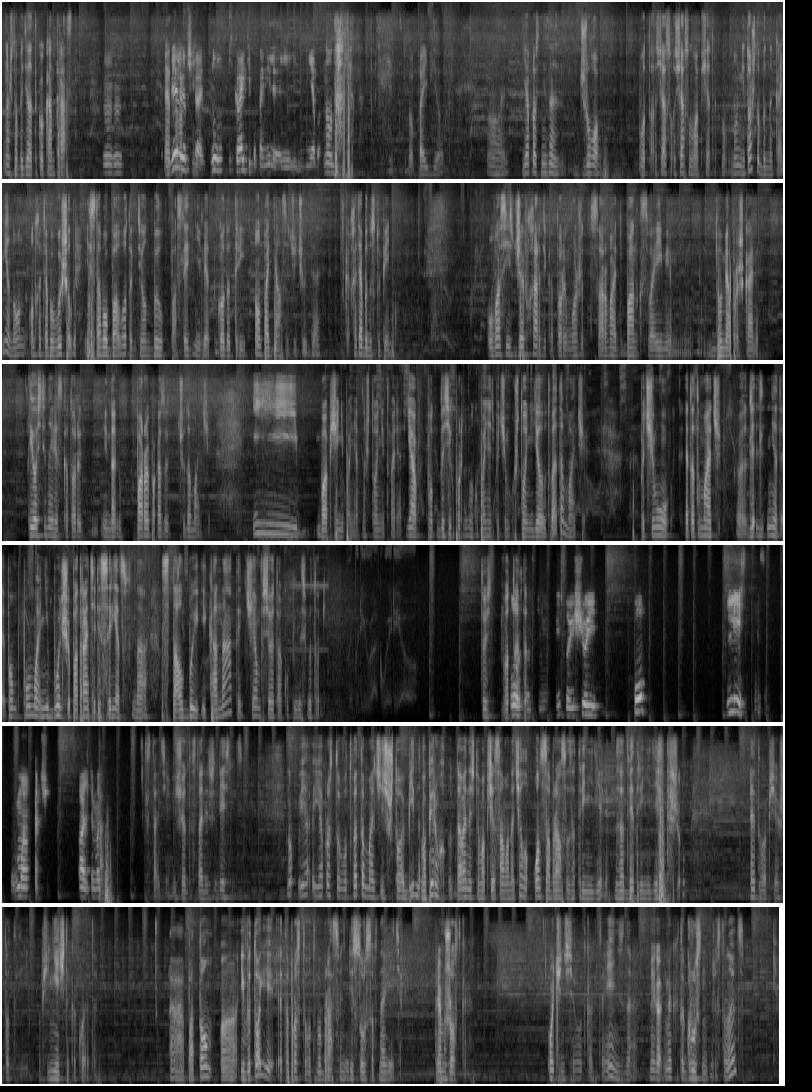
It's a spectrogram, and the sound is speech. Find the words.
Ну, чтобы делать такой контраст. Угу. Это Velvet вообще... Sky. Ну, Sky, типа, фамилия небо. Ну, да, да. типа пойдет. Ой. Я просто не знаю, Джо, вот сейчас, а сейчас он вообще так, ну, ну не то чтобы на коне, но он, он хотя бы вышел из того болота, где он был последние лет, года три. Он поднялся чуть-чуть, да, хотя бы на ступеньку. У вас есть Джефф Харди, который может сорвать банк своими двумя прыжками. И Остин Эрис, который порой показывает чудо-матчи. И вообще непонятно, что они творят. Я вот до сих пор не могу понять, почему, что они делают в этом матче. Почему этот матч... Э, для, для, нет, э, по-моему, они больше потратили средств на столбы и канаты, чем все это окупилось в итоге. То есть вот Сложно, это... Что еще и поп лестница в матче. Альтимат. А, кстати, еще достали же лестницы. Ну, я, я просто вот в этом матче, что обидно. Во-первых, давай начнем вообще с самого начала. Он собрался за три недели. За две-три недели дошел. Это вообще что-то, вообще нечто какое-то. А потом, а, и в итоге это просто вот выбрасывание ресурсов на ветер прям жесткая. Очень все вот как-то, я не знаю, мне, как, мне как-то грустно даже становится,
